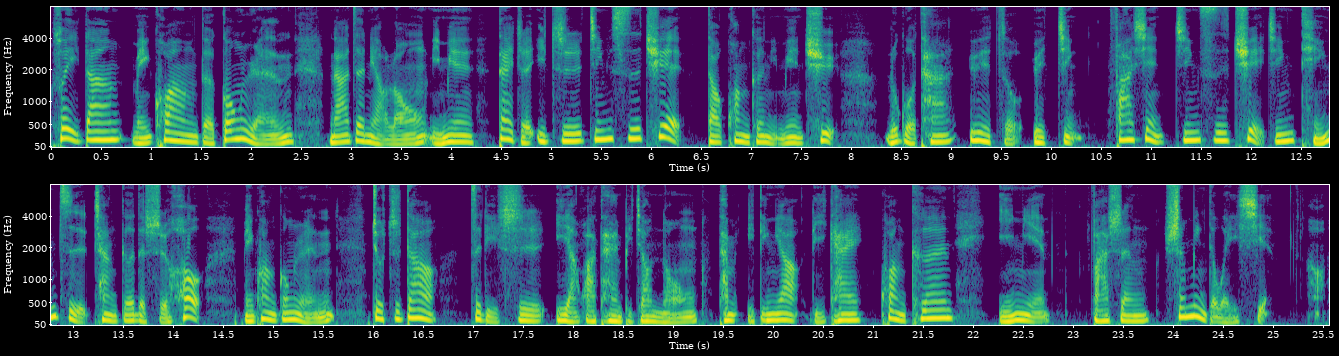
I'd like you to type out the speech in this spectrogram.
所以，当煤矿的工人拿着鸟笼里面带着一只金丝雀到矿坑里面去，如果他越走越近，发现金丝雀已经停止唱歌的时候，煤矿工人就知道这里是一氧化碳比较浓，他们一定要离开矿坑，以免发生生命的危险。好，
